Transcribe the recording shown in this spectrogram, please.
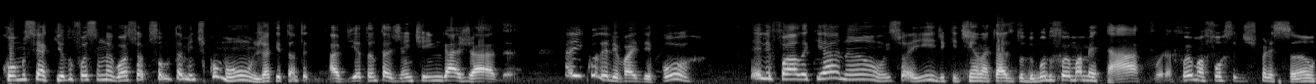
como se aquilo fosse um negócio absolutamente comum, já que havia tanta gente engajada. Aí, quando ele vai depor, ele fala que, ah, não, isso aí de que tinha na casa de todo mundo foi uma metáfora, foi uma força de expressão,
